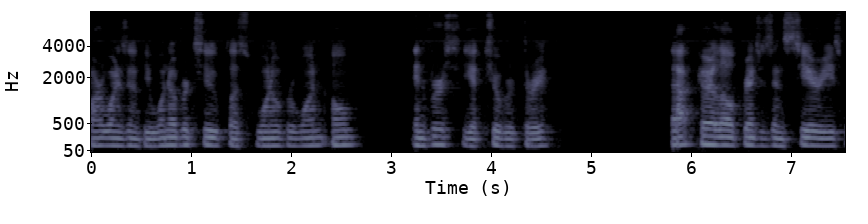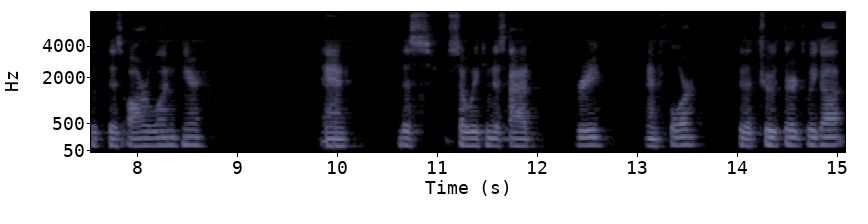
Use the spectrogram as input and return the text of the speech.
R1 is going to be 1 over 2 plus 1 over 1 ohm. Inverse, you get 2 over 3. That parallel branches in series with this R1 here. And this, so we can just add 3 and 4 to the 2 thirds we got.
